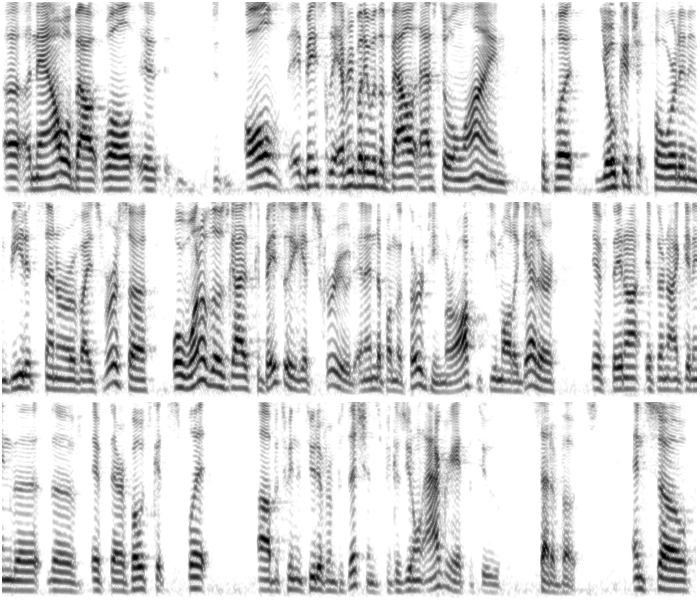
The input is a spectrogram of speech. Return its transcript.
uh, now about well, it, all it, basically everybody with a ballot has to align to put Jokic at forward and Embiid at center, or vice versa, or one of those guys could basically get screwed and end up on the third team or off the team altogether. if they not if they're not getting the the if their votes get split uh, between the two different positions because you don't aggregate the two set of votes. And so,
